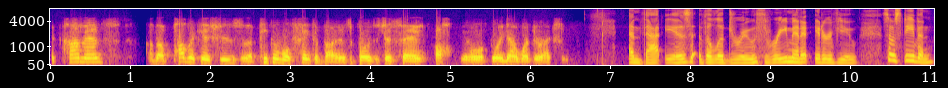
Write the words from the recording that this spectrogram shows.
the comments about public issues so that people will think about it as opposed to just saying, oh, you know, going down one direction and that is the LeDrew three minute interview. So, Stephen,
